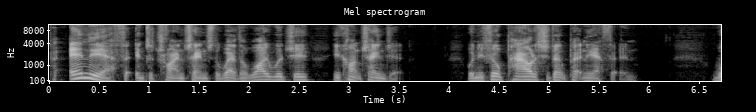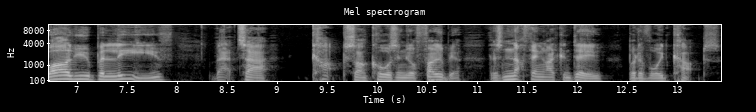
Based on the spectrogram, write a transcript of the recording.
put any effort into try and change the weather. Why would you? You can't change it. When you feel powerless, you don't put any effort in. While you believe that uh, cups are causing your phobia, there's nothing I can do but avoid cups.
